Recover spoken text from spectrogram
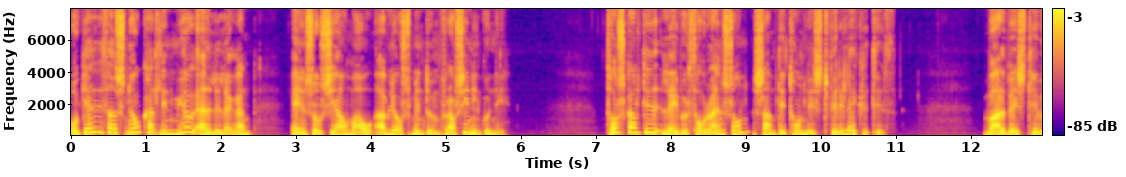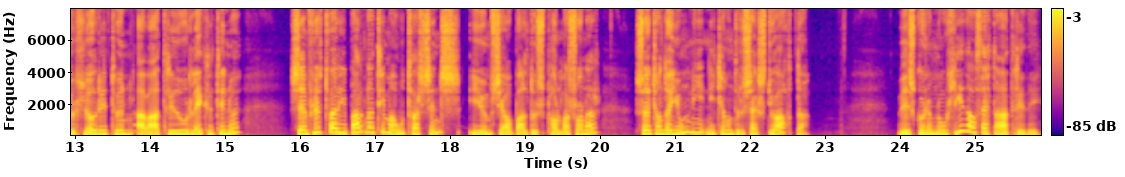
og gerði það snjókarlin mjög eðlilegan eins og sjámá af ljósmyndum frá síningunni. Tórskáldið Leifur Þóraensson samti tónlist fyrir leikritið. Varðveist hefur hljóðritun af atriður leikritinu sem flutt var í barnatíma útvarsins í umsjá Baldurs Pálmarssonar 17. júni 1968. Við skulum nú hlýða á þetta atriði.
